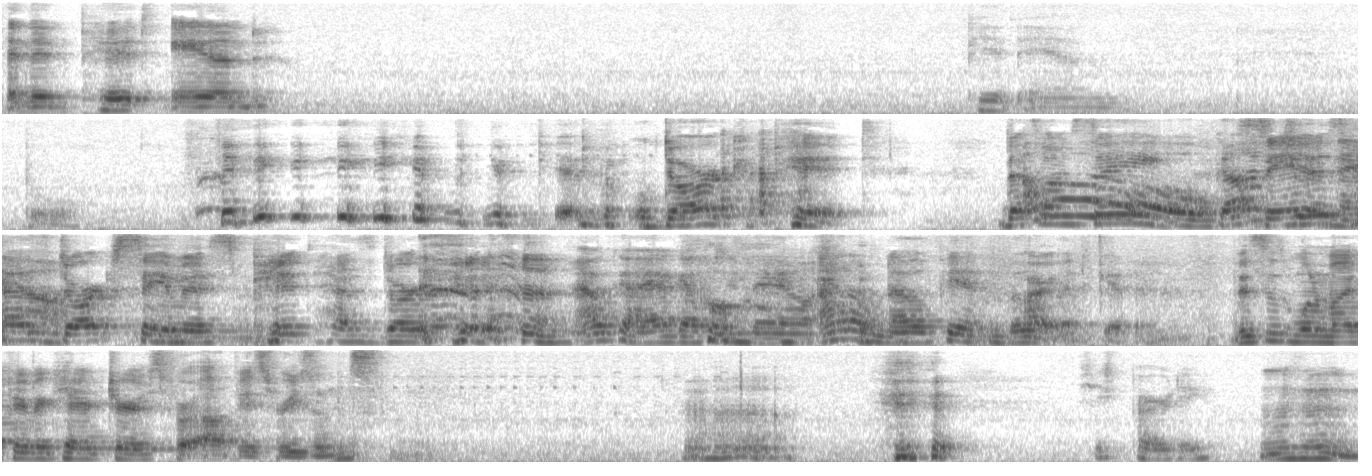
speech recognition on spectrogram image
and then Pit and Pit and Bull. Dark Pit. That's what I'm Oh, saying. gotcha Samus now. has Dark Samus. Pit has Dark Pit. okay, I got you now. I don't know. Pit and Bull Alright. went together. this is one of my favorite characters for obvious reasons. Uh huh. She's pretty. mm-hmm.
